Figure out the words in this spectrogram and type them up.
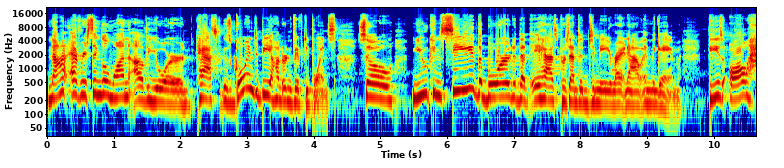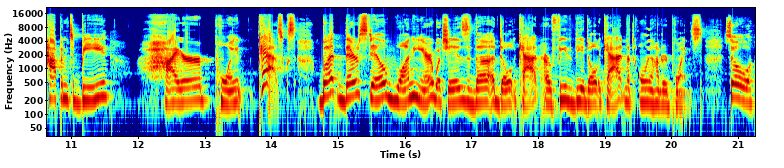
not every single one of your tasks is going to be 150 points. So you can see the board that it has presented to me right now in the game. These all happen to be higher point tasks. But there's still one here, which is the adult cat or feed the adult cat, and that's only 100 points. So,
